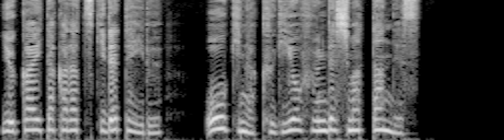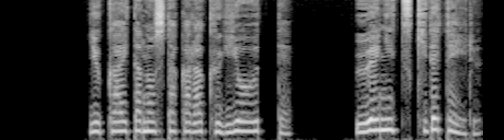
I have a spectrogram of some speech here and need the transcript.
床板から突き出ている大きな釘を踏んでしまったんです。床板の下から釘を打って上に突き出ている。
